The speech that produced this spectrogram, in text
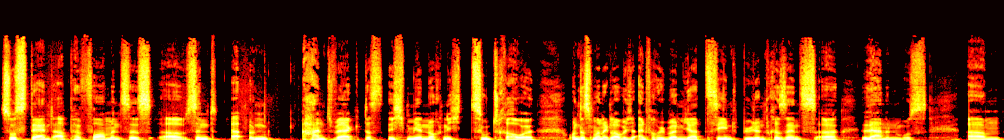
so Stand-up-Performances äh, sind äh, ein Handwerk, das ich mir noch nicht zutraue und dass man, glaube ich, einfach über ein Jahrzehnt Bühnenpräsenz äh, lernen muss. Ähm,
